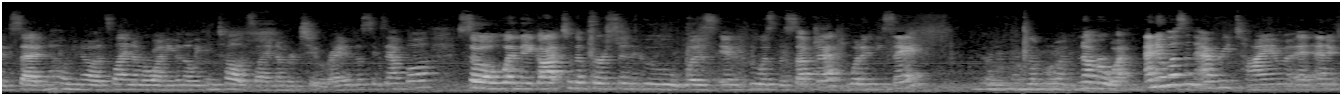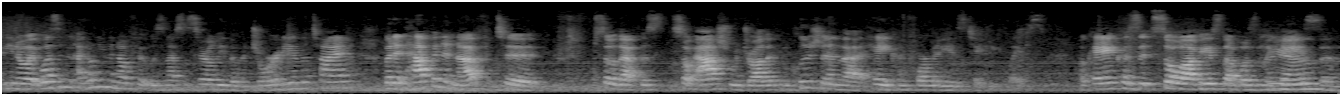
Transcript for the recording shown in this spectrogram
and said, no, you know, it's line number one, even though we can tell it's line number two, right, in this example. So when they got to the person who was in, who was the subject, what did he say? Number one. Number one. And it wasn't every time, and, and it, you know, it wasn't, I don't even know if it was necessarily the majority of the time, but it happened enough to, so that this, so Asch would draw the conclusion that, hey, conformity is taking place. Okay, because it's so obvious that wasn't the Yeah. case, and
